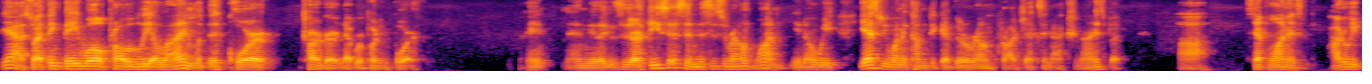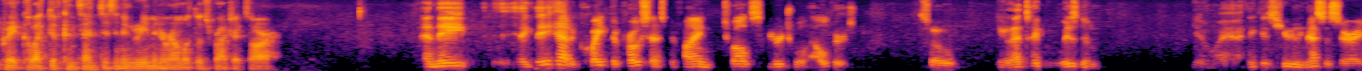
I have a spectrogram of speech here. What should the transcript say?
Yeah. So I think they will probably align with the core charter that we're putting forth. Right. And be like, this is our thesis and this is round one. You know, we, yes, we want to come together around projects and actionize, but uh, step one is how do we create collective consensus and agreement around what those projects are? And they like they had quite the process to find 12 spiritual elders. So, you know, that type of wisdom, you know, I, I think is hugely necessary.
